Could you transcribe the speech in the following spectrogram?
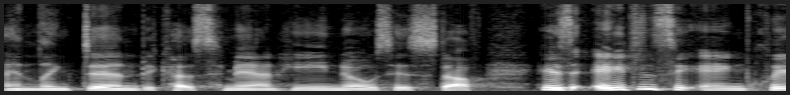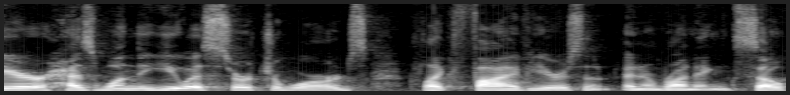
in LinkedIn because, man, he knows his stuff. His agency, aimClear, has won the U.S. Search Awards for like five years in, in a running. So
